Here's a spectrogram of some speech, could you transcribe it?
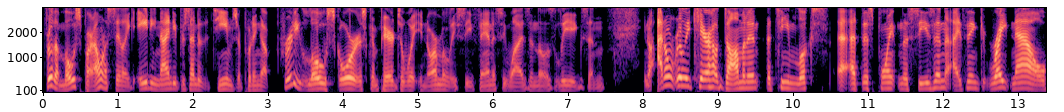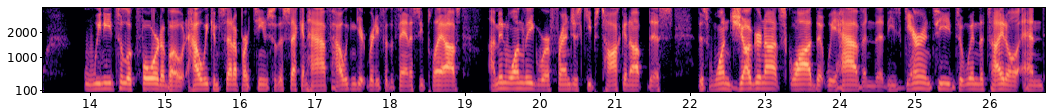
for the most part, I want to say like 80, 90% of the teams are putting up pretty low scores compared to what you normally see fantasy wise in those leagues. And, you know, I don't really care how dominant a team looks at this point in the season. I think right now, we need to look forward about how we can set up our teams for the second half, how we can get ready for the fantasy playoffs. I'm in one league where a friend just keeps talking up this this one juggernaut squad that we have and that he's guaranteed to win the title and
